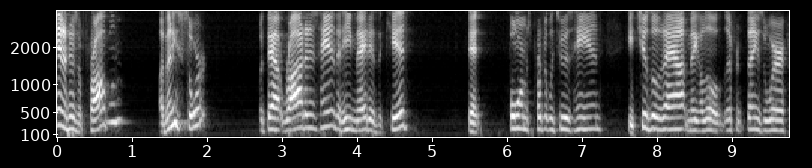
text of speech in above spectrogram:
And if there's a problem of any sort with that rod in his hand that he made as a kid that forms perfectly to his hand, he chiseled it out, make a little different things to where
